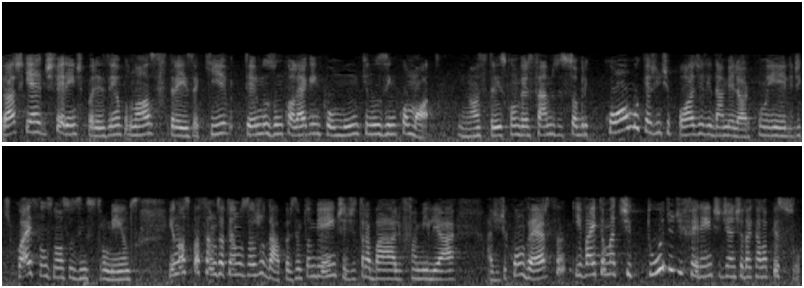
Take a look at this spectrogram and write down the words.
Eu acho que é diferente, por exemplo, nós três aqui termos um colega em comum que nos incomoda. Nós três conversarmos sobre como que a gente pode lidar melhor com ele, de que quais são os nossos instrumentos. E nós passamos até a nos ajudar. Por exemplo, ambiente de trabalho, familiar. A gente conversa e vai ter uma atitude diferente diante daquela pessoa.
